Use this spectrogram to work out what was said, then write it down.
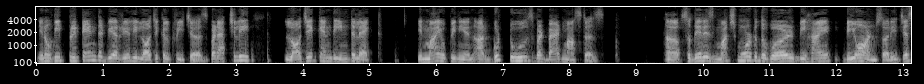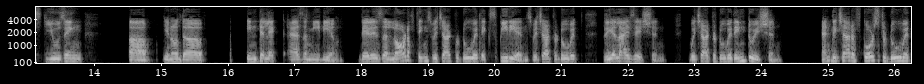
You know we pretend that we are really logical creatures but actually logic and the intellect, in my opinion, are good tools but bad masters. Uh, so there is much more to the world behind, beyond, sorry, just using, uh, you know, the intellect as a medium. There is a lot of things which are to do with experience, which are to do with realization, which are to do with intuition, and which are, of course, to do with,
